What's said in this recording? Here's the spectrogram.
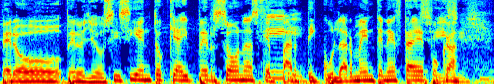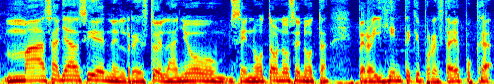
Pero, pero yo sí siento que hay personas que Sí. particularmente en esta época, sí, sí. más allá si en el resto del año se nota o no se nota, pero hay gente que por esta época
